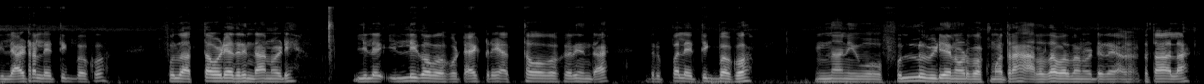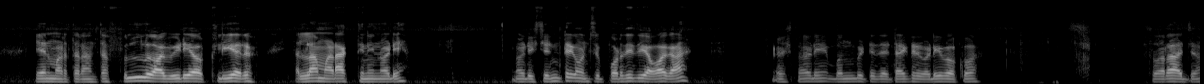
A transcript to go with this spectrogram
ಈ ಲ್ಯಾಟ್ರಲ್ಲಿ ಎತ್ತಿಕ್ಬೇಕು ಫುಲ್ ಹತ್ತ ಹೊಡಿಯೋದ್ರಿಂದ ನೋಡಿ. ಇಲ್ಲಿ ಇಲ್ಲಿಗೆ ಹೋಗ್ಬೇಕು, ಟ್ಯಾಕ್ಟ್ರಿ ಹತ್ತ ಹೋಗ್ಬೇಕರಿಂದ ಡ್ರಿಪ್ಪಲ್ಲಿ ಎತ್ತಿಕ್ಬೇಕು ಇನ್ನು ನೀವು ಫುಲ್ಲು ವಿಡಿಯೋ ನೋಡ್ಬೇಕು ಮಾತ್ರ, ಅರ್ಧ ಅರ್ಧ ನೋಡಿದ್ರೆ ಗೊತ್ತಾಗಲ್ಲ ಏನು ಮಾಡ್ತಾರೆ ಅಂತ. ಫುಲ್ಲು ಆ ವಿಡಿಯೋ ಕ್ಲಿಯರ್ ಎಲ್ಲ ಮಾಡಾಕ್ತೀನಿ ನೋಡಿ. ನೋಡಿ ಸೆಂಟ್ರಿಗೆ ಒಂದು ಸ್ವಲ್ಪ ಹೊಡೆದಿದ್ವಿ ಅವಾಗ. ಎಷ್ಟು ನೋಡಿ, ಬಂದುಬಿಟ್ಟಿದೆ ಟ್ಯಾಕ್ಟ್ರಿಗೆ ಹೊಡಿಬೇಕು. ಸ್ವರಾಜು,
